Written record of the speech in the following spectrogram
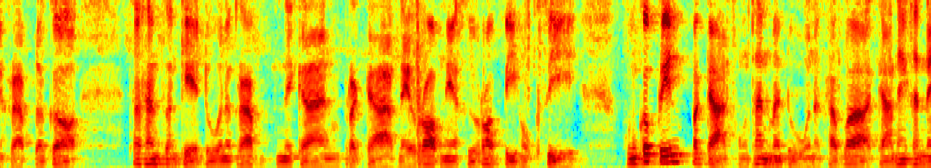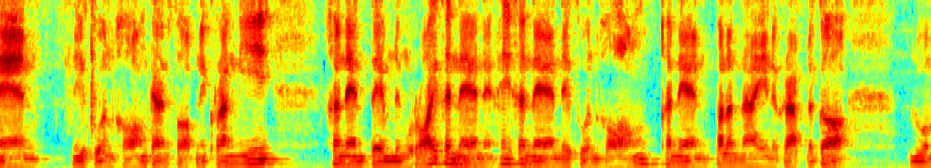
นะครับ แล้วก็ถ้าท่านสังเกตดูนะครับในการประกาศในรอบเนี้คือรอบปี 64 ผมก็ปริ้นประกาศของท่านมาดูนะครับว่าการให้คะแนนในส่วนของการสอบในครั้งนี้ คะแนนเต็ม 100 คะแนนเนี่ยให้คะแนนในส่วนของคะแนนปรนัยนะครับ แล้วก็รวม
